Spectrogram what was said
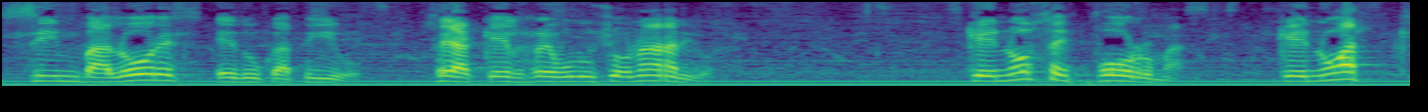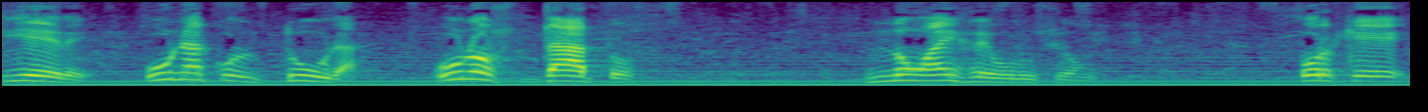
sin valores educativos. O sea, que el revolucionario que no se forma, que no adquiere una cultura, unos datos, no hay revolución. Porque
